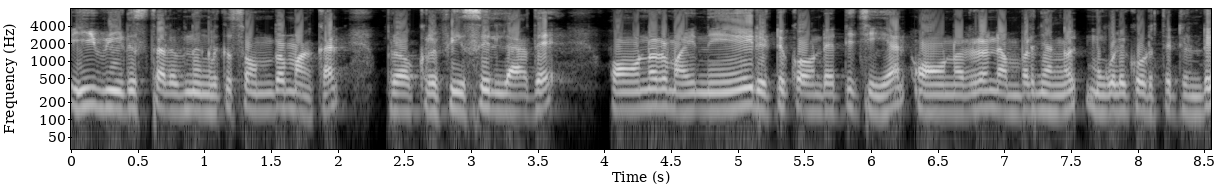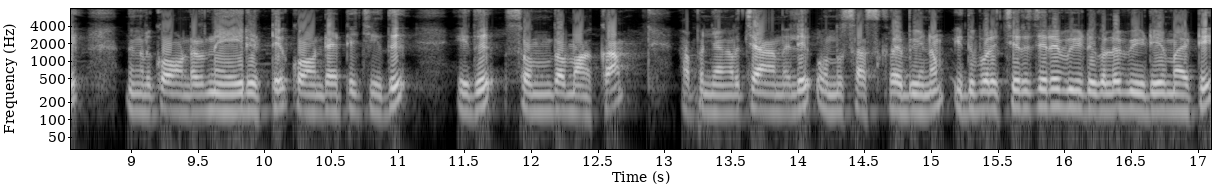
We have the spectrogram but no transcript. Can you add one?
ഈ വീട് സ്ഥലം നിങ്ങൾക്ക് സ്വന്തമാക്കാൻ ബ്രോക്കർ ഫീസ് ഇല്ലാതെ ഓണറുമായി നേരിട്ട് കോൺടാക്റ്റ് ചെയ്യാൻ ഓണറുടെ നമ്പർ ഞങ്ങൾ മുകളിൽ കൊടുത്തിട്ടുണ്ട്. നിങ്ങൾക്ക് ഓണർ നേരിട്ട് കോൺടാക്റ്റ് ചെയ്ത് ഇത് സ്വന്തമാക്കാം. അപ്പം ഞങ്ങളുടെ ചാനൽ ഒന്ന് സബ്സ്ക്രൈബ് ചെയ്യണം. ഇതുപോലെ ചെറിയ ചെറിയ വീടുകളുടെ വീഡിയോയുമായിട്ട്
